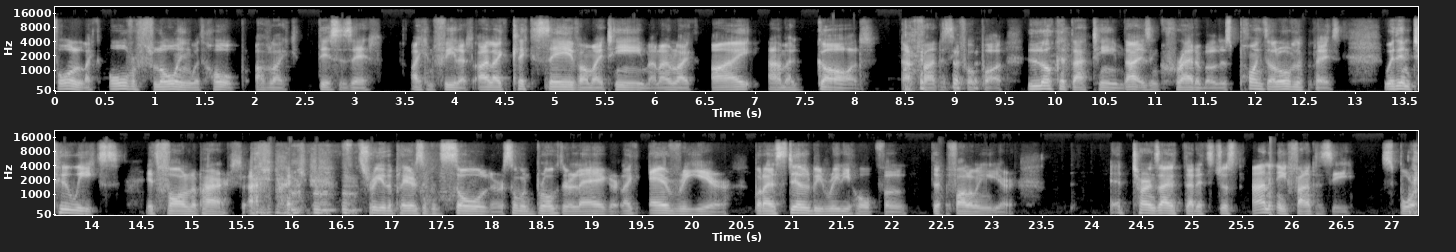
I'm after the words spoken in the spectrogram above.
full, like overflowing with hope of like, this is it. I can feel it. I like click save on my team and I'm like, I am a god at fantasy football. Look at that team. That is incredible. There's points all over the place. Within two weeks, it's fallen apart. And like three of the players have been sold or someone broke their leg or like every year. But I'll still be really hopeful the following year. It turns out that it's just any fantasy sport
